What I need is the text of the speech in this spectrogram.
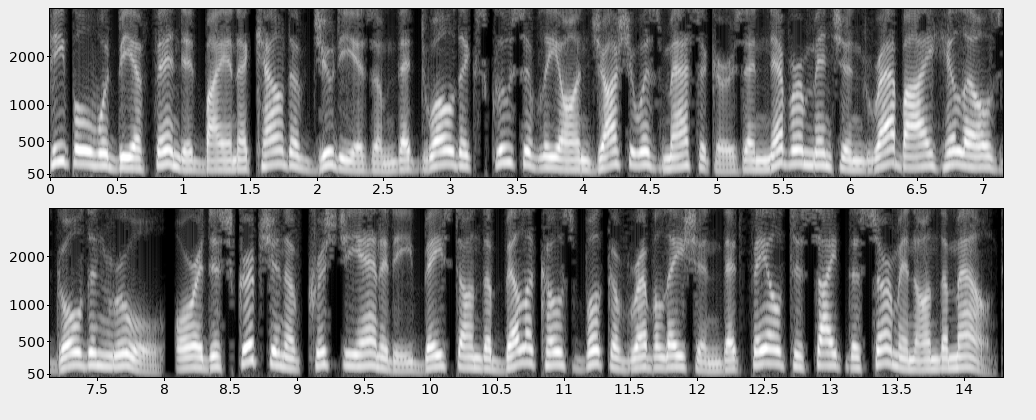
People would be offended by an account of Judaism that dwelled exclusively on Joshua's massacres and never mentioned Rabbi Hillel's Golden Rule, or a description of Christianity based on the bellicose Book of Revelation that failed to cite the Sermon on the Mount.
